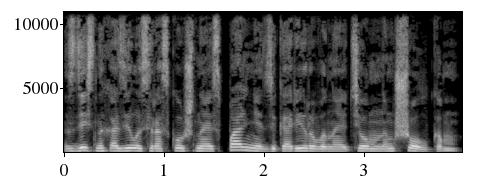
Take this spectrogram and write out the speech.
Здесь находилась роскошная спальня, декорированная темным шелком.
